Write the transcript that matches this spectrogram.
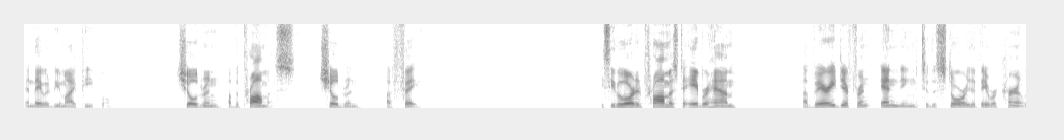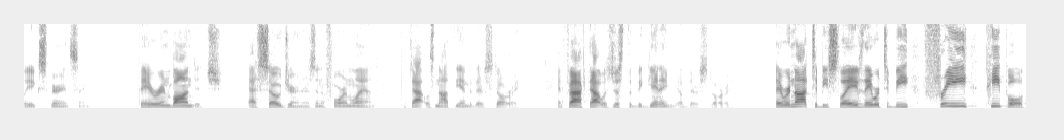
and they would be my people. Children of the promise, children of faith. You see, the Lord had promised to Abraham a very different ending to the story that they were currently experiencing. They were in bondage as sojourners in a foreign land, but that was not the end of their story. In fact, that was just the beginning of their story. They were not to be slaves, they were to be free people.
